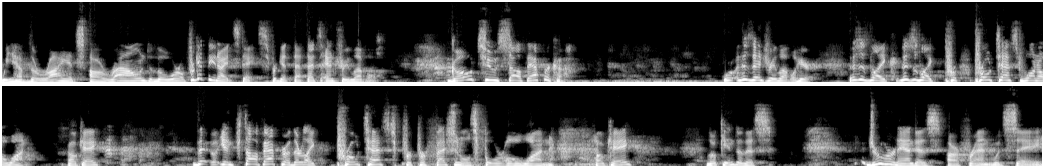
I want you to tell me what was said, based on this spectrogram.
We have the riots around the world. Forget the United States. Forget that. That's entry level. Go to South Africa. This is entry level here. This is like this is like pr- protest 101. Okay? In South Africa, they're like protest for professionals 401. Okay? Look into this. Drew Hernandez, our friend, would say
